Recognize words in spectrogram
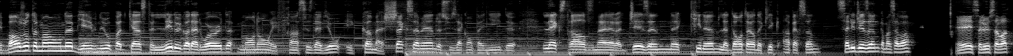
Et bonjour tout le monde, bienvenue au podcast Les deux gars d'AdWord. Mon nom est Francis Davio et comme à chaque semaine, je suis accompagné de l'extraordinaire Jason Keenan, le dompteur de clics en personne. Salut Jason, comment ça va? Hey, salut, ça va?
